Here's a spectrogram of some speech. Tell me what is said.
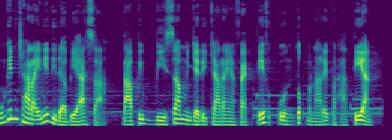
Mungkin cara ini tidak biasa, tapi bisa menjadi cara yang efektif untuk menarik perhatian.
